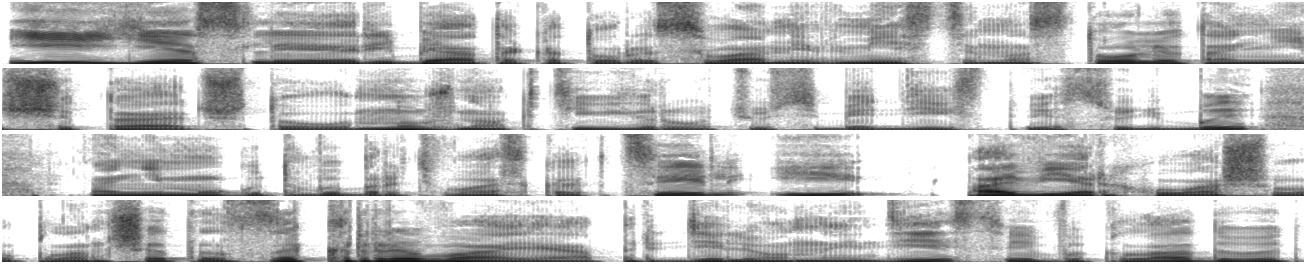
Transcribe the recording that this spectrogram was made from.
И если ребята, которые с вами вместе настолят, они считают, что нужно активировать у себя действие судьбы, они могут выбрать вас как цель и поверх вашего планшета, закрывая определенные действия, выкладывают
